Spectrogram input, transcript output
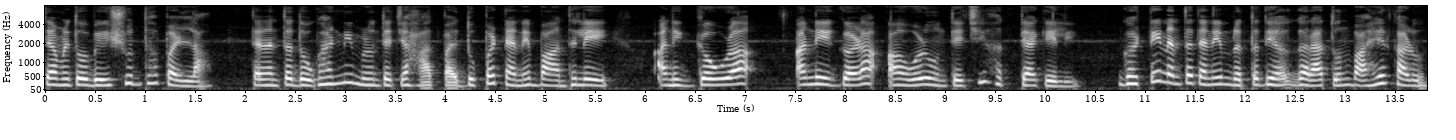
त्यामुळे तो बेशुद्ध पडला. त्यानंतर दोघांनी मिळून त्याचे हातपाय दुपट्ट्याने बांधले आणि गवळा आणि गळा आवळून त्याची हत्या केली. घटनेनंतर त्याने मृतदेह घरातून बाहेर काढून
